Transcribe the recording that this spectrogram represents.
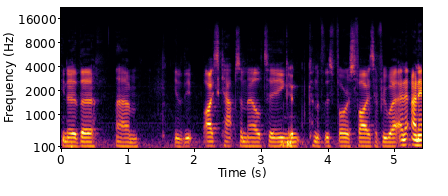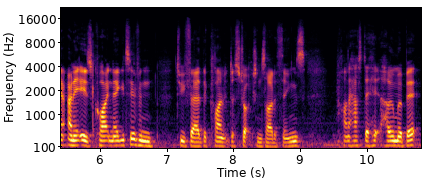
You know the. Um, you know, the ice caps are melting, yep. kind of there's forest fires everywhere, and and it, and it is quite negative. And to be fair, the climate destruction side of things kind of has to hit home a bit.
